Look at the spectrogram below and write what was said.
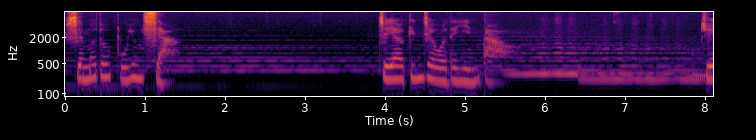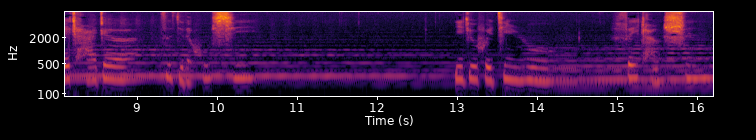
什么都不用想，只要跟着我的引导，觉察着自己的呼吸，你就会进入非常深、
